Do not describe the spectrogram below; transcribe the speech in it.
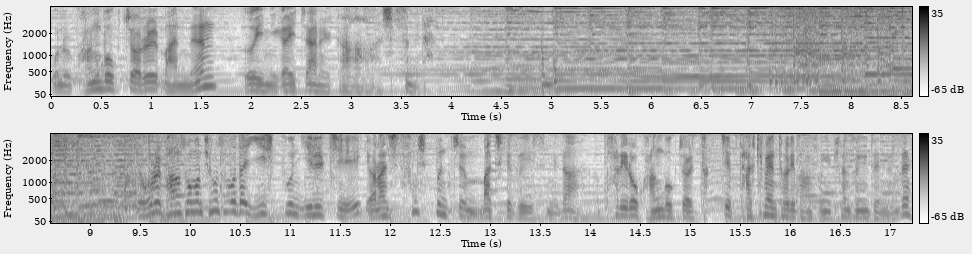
오늘 광복절을 맞는 의미가 있지 않을까 싶습니다. 오늘 방송은 평소보다 20분 일찍 11시 30분쯤 마치게 되어 있습니다. 8.15 광복절 특집 다큐멘터리 방송이 편성이 됐는데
